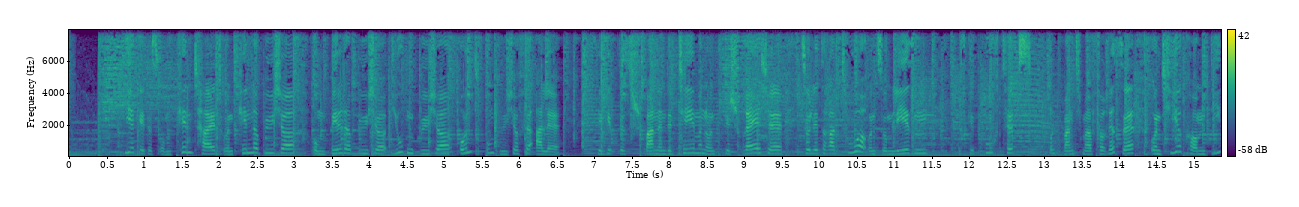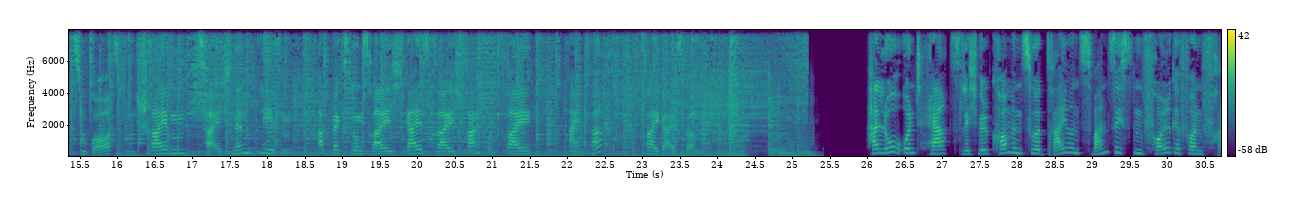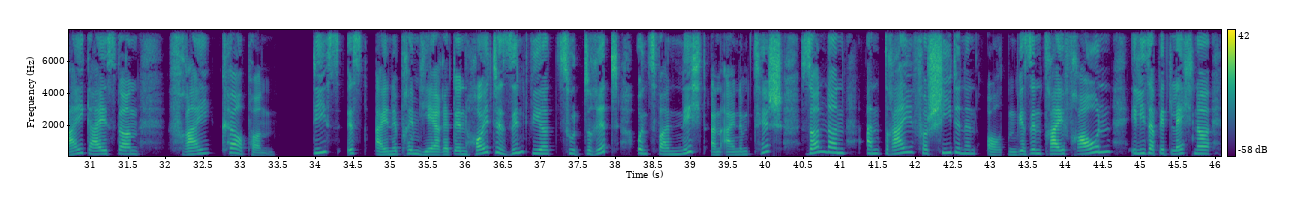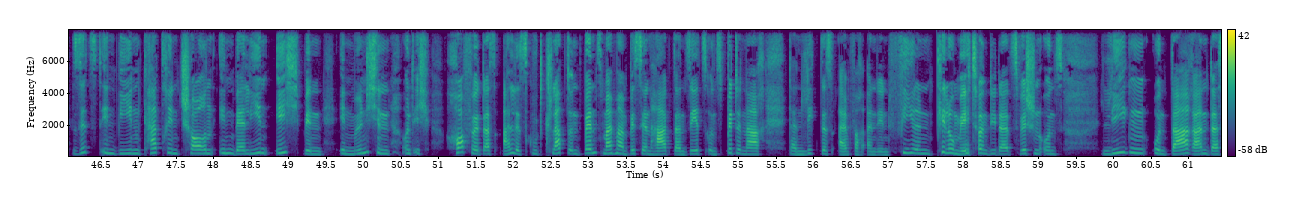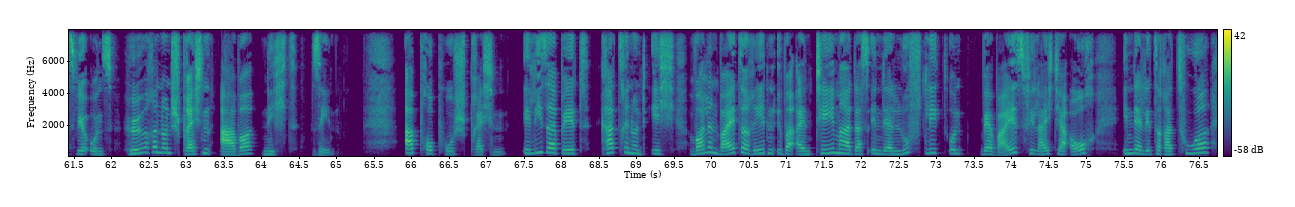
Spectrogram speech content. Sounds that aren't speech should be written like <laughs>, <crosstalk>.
Hier geht es um Kindheit und Kinderbücher, um Bilderbücher, Jugendbücher und um Bücher für alle. Hier gibt es spannende Themen und Gespräche zur Literatur und zum Lesen. Es gibt Buchtipps und manchmal Verrisse. Und hier kommen die zu Wort, die schreiben, zeichnen, lesen. Abwechslungsreich, geistreich, frank und frei. Einfach Freigeistern. Hallo und herzlich willkommen zur 23. Folge von Freigeistern, Freikörpern. Dies ist eine Premiere, denn heute sind wir zu dritt und zwar nicht an einem Tisch, sondern an drei verschiedenen Orten. Wir sind drei Frauen. Elisabeth Lechner sitzt in Wien, Katrin Schorn in Berlin, ich bin in München und ich hoffe, dass alles gut klappt. Und wenn es manchmal ein bisschen hakt, dann seht's uns bitte nach. Dann liegt es einfach an den vielen Kilometern, die da zwischen uns liegen und daran, dass wir uns hören und sprechen, aber nicht sehen. Apropos sprechen. Elisabeth, Katrin und ich wollen weiterreden über ein Thema, das in der Luft liegt und wer weiß, vielleicht ja auch in der Literatur.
